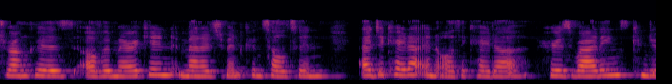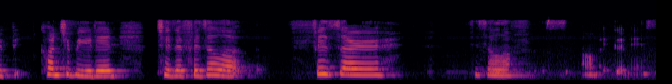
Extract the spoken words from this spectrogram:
Drucker of American management consultant, educator and author, whose writings contrib contributed to the physio, physio, physio oh my goodness,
